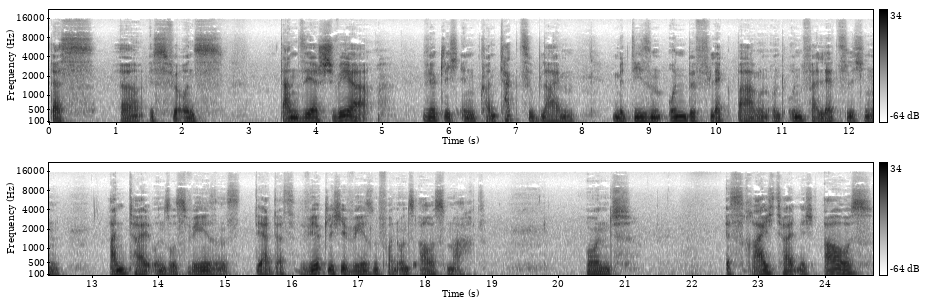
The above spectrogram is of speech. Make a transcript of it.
Das äh, ist für uns dann sehr schwer, wirklich in Kontakt zu bleiben mit diesem unbefleckbaren und unverletzlichen Anteil unseres Wesens, der das wirkliche Wesen von uns ausmacht. Und es reicht halt nicht aus,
